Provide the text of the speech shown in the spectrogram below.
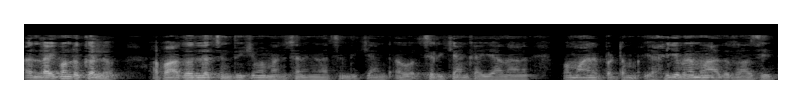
അതുണ്ടായിക്കൊണ്ടിരിക്കല്ലോ അപ്പൊ അതെല്ലാം ചിന്തിക്കുമ്പോൾ മനുഷ്യനിങ്ങനെ ചിന്തിക്കാൻ ചിരിക്കാൻ കഴിയാന്നാണ്. ബഹുമാനപ്പെട്ട യഹീബിന് മാതിർ റാസി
